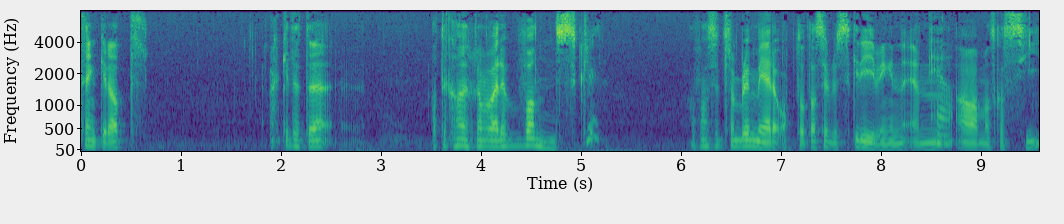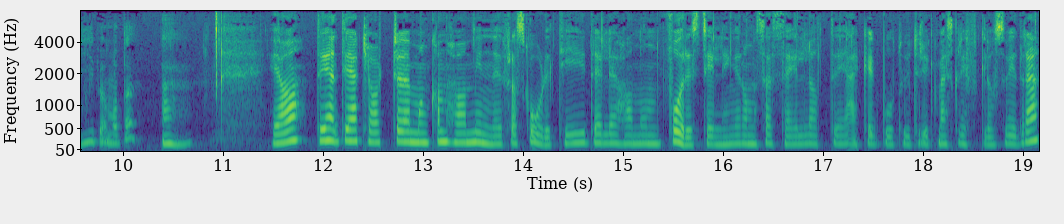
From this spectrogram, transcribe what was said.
tenker at er ikke dette At det kan, kan være vanskelig? At man sitter og blir mer opptatt av selve skrivingen enn Ja. av hva man skal si, på en måte? Mm. Ja, det, det er klart eh, man kan ha minner fra skoletid, eller ha noen forestillinger om seg selv at jeg er ikke god til å uttrykke meg skriftlig osv. Så, videre.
